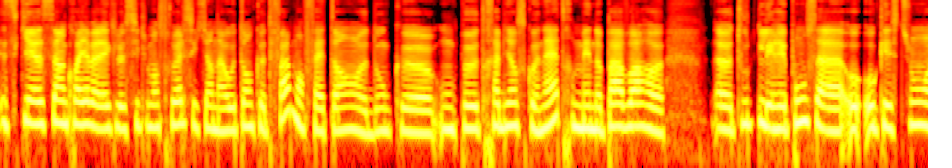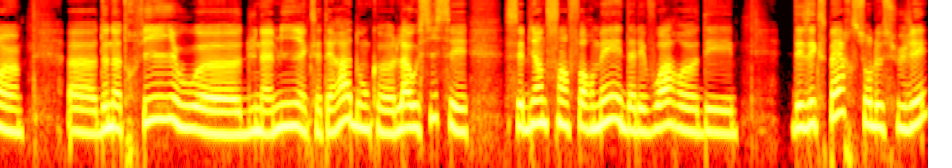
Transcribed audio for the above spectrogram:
Ce qui est assez incroyable avec le cycle menstruel, c'est qu'il y en a autant que de femmes en fait. Hein. Donc euh, on peut très bien se connaître, mais ne pas avoir euh, euh, toutes les réponses aux, questions de notre fille ou d'une amie, etc. Donc là aussi, c'est bien de s'informer et d'aller voir des, des experts sur le sujet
